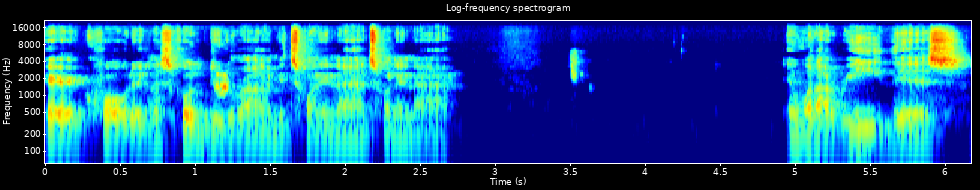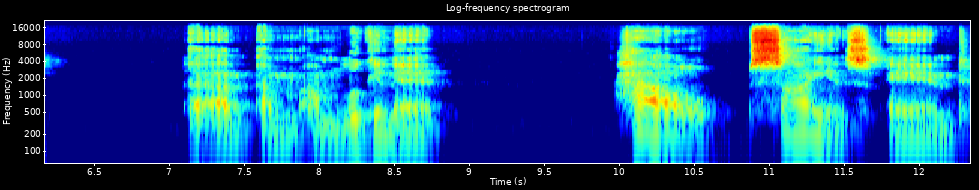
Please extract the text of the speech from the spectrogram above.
Eric quoted. Let's go to Deuteronomy 29 29. And when I read this, I, I'm, I'm looking at how science and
